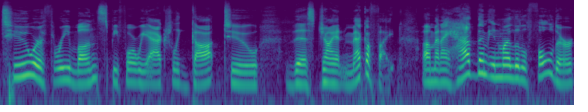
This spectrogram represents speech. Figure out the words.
two or three months before we actually got to this giant mecha fight. Um, and I had them in my little folder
